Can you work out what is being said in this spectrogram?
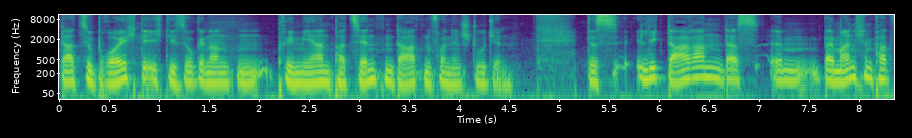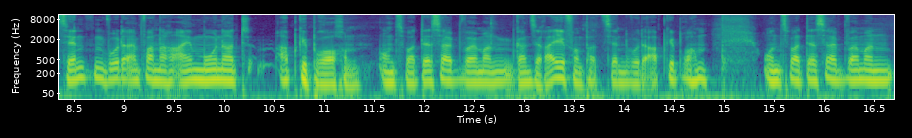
dazu bräuchte ich die sogenannten primären Patientendaten von den Studien. Das liegt daran, dass ähm, bei manchen Patienten wurde einfach nach einem Monat abgebrochen. Und zwar deshalb, weil man, eine ganze Reihe von Patienten wurde abgebrochen. Und zwar deshalb, weil man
